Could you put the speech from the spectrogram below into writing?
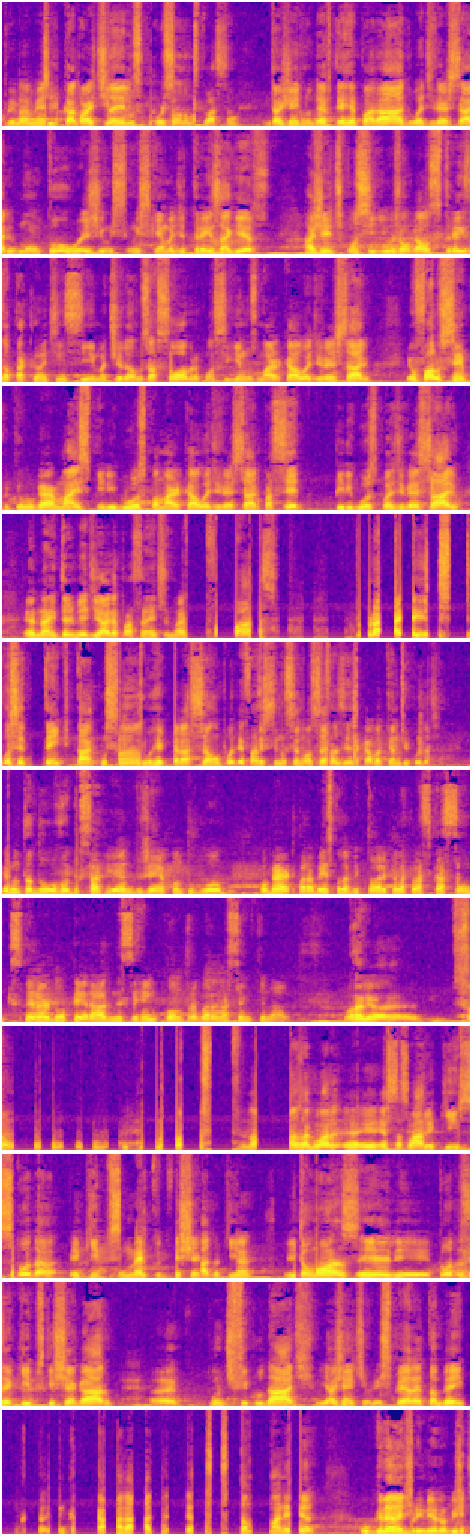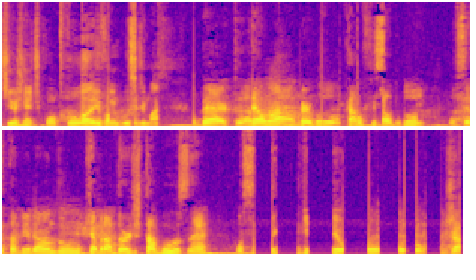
Primeiramente, cada partida ele nos proporciona uma situação. Muita gente não deve ter reparado, o adversário montou hoje um esquema de três zagueiros. A gente conseguiu jogar os três atacantes em cima, tiramos a sobra, conseguimos marcar o adversário. Eu falo sempre que o lugar mais perigoso para marcar o adversário, para ser perigoso para o adversário, é na intermediária para frente, não é fácil. Isso, você tem que estar com santo, recuperação, poder fazer. Se você não consegue fazer, você acaba tendo dificuldade. Pergunta do Rodrigo Saviano, do GE. Globo. Roberto, parabéns pela vitória e pela classificação. O que esperar do Operário nesse reencontro agora na semifinal? Olha, são. Nós agora, é, essas quatro equipes, toda equipe com mérito de ter chegado aqui, né? Então nós, ele, todas as equipes que chegaram, é, com dificuldade e a gente espera também encarar dessa maneira o grande primeiro objetivo a gente contou e vamos em busca de mais. Roberto, até uma pergunta do carro oficial do clube. Você está virando um quebrador de tabus, né? Conseguiu já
